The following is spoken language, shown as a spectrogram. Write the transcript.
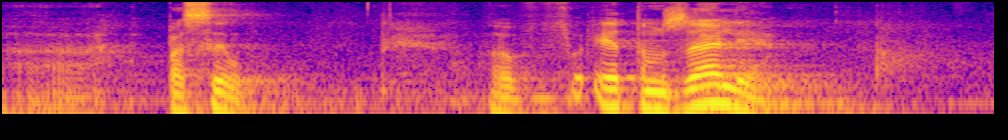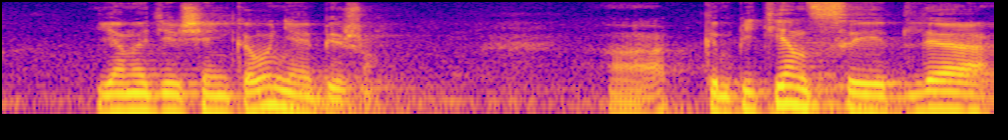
а, посыл. В этом зале, я надеюсь, я никого не обижу, а, компетенции для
